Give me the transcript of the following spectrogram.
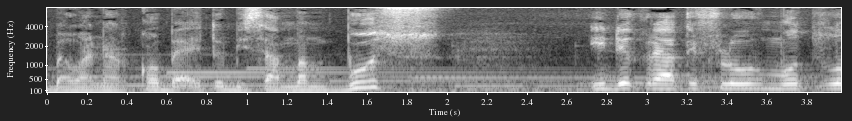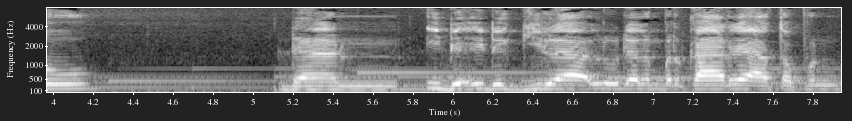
bahwa narkoba itu bisa membus ide kreatif lu, mood lu, dan ide-ide gila lu dalam berkarya ataupun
